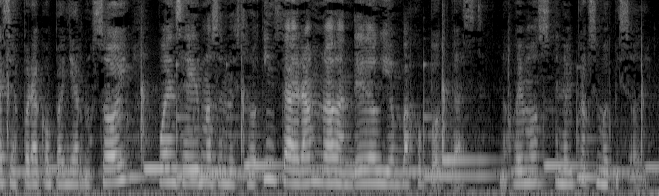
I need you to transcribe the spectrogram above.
Gracias por acompañarnos hoy. Pueden seguirnos en nuestro Instagram, no hagan dedo-podcast. Nos vemos en el próximo episodio.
